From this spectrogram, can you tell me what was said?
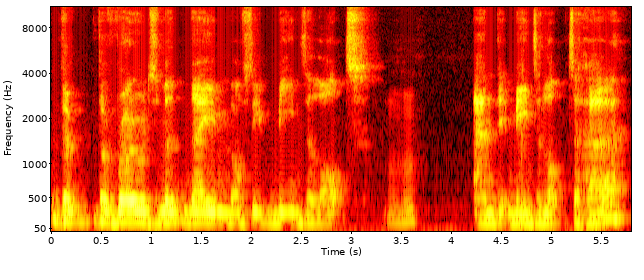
the the Rhodes name obviously means a lot. Mm-hmm. and it means a lot to her.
